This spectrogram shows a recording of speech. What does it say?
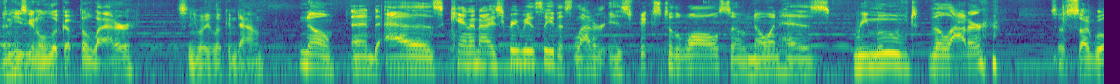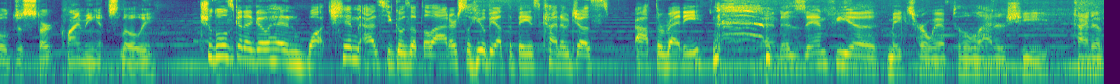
Then he's gonna look up the ladder. Is anybody looking down? No, and as canonized previously, this ladder is fixed to the wall, so no one has removed the ladder. So Sug will just start climbing it slowly. Chalul's gonna go ahead and watch him as he goes up the ladder, so he'll be at the base, kind of just at the ready. and as Xanphia makes her way up to the ladder, she kind of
